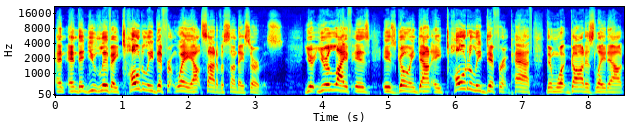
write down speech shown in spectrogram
And, and then you live a totally different way outside of a Sunday service. Your, your life is, is going down a totally different path than what God has laid out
